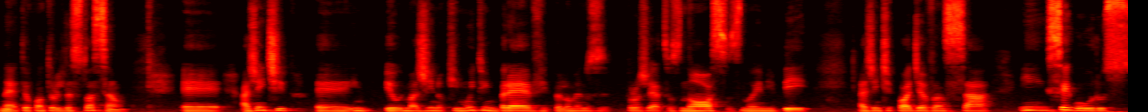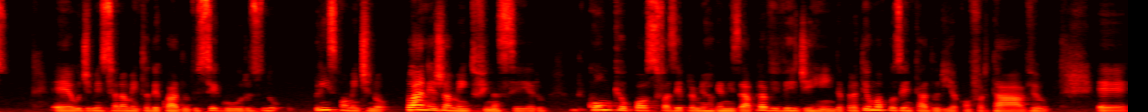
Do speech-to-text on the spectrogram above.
né, ter o controle da situação. É, a gente, é, eu imagino que muito em breve, pelo menos projetos nossos no MB, a gente pode avançar em seguros, é, o dimensionamento adequado dos seguros, no, principalmente no planejamento financeiro, como que eu posso fazer para me organizar, para viver de renda, para ter uma aposentadoria confortável. É,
